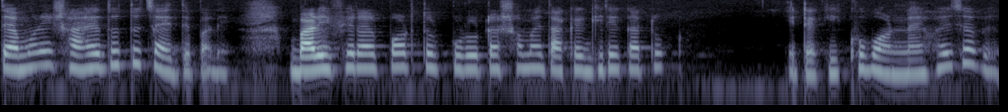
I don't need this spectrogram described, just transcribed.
তেমনই শাহেদও তো চাইতে পারে। বাড়ি ফেরার পর তোর পুরোটা সময় তাকে ঘিরে কাটুক। এটা কি খুব অন্যায় হয়ে যাবে?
